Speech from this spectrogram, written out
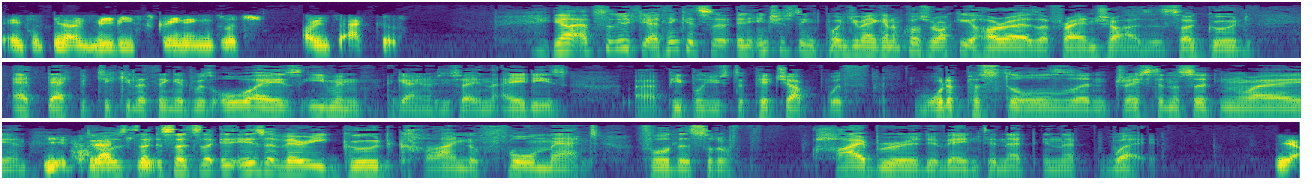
inter, you know, movie screenings which are interactive. Yeah, absolutely. I think it's a, an interesting point you make. And of course, Rocky Horror as a franchise is so good at that particular thing. It was always, even again, as you say, in the 80s, uh, people used to pitch up with water pistols and dressed in a certain way. And Yeah, exactly. so it's, it is a very good kind of format for this sort of hybrid event in that, in that way. Yeah,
